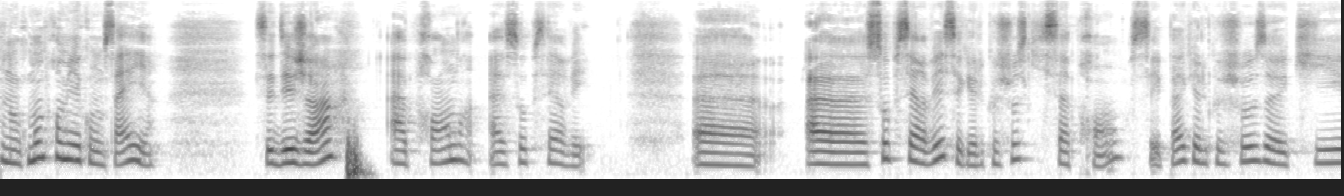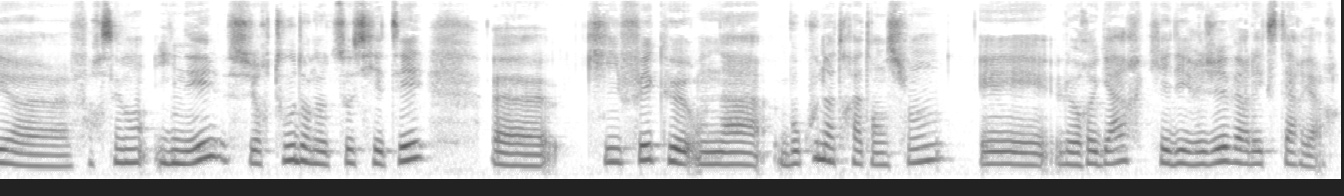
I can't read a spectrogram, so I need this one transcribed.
Donc mon premier conseil, c'est déjà apprendre à s'observer. Euh, s'observer, c'est quelque chose qui s'apprend, c'est pas quelque chose qui est euh, forcément inné, surtout dans notre société, qui fait qu'on a beaucoup notre attention et le regard qui est dirigé vers l'extérieur.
